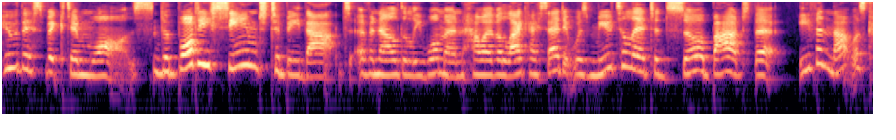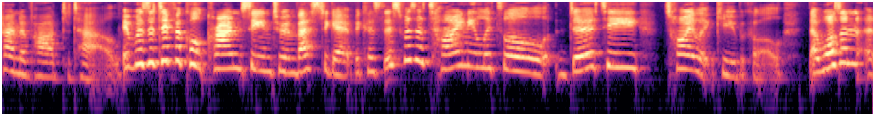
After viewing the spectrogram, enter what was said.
who this victim was. The body seemed to be that of an elderly woman, however, like I said, it was mutilated so bad that even that was kind of hard to tell. It was a difficult crime scene to investigate because this was a tiny little dirty toilet cubicle. There wasn't uh,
